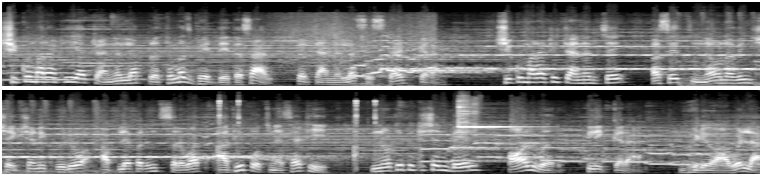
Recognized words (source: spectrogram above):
शिकू मराठी या चॅनलला प्रथमच भेट देत असाल तर चॅनलला सबस्क्राईब करा. शिकू मराठी चॅनलचे असेच नवनवीन शैक्षणिक व्हिडिओ आपल्यापर्यंत सर्वात आधी पोहोचण्यासाठी नोटिफिकेशन बेल ऑलवर क्लिक करा. व्हिडिओ आवडला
